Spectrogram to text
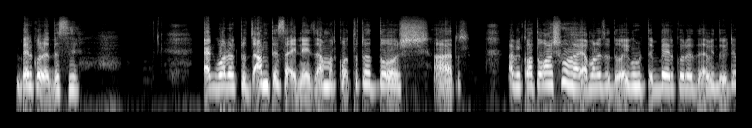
বের করে দিছে। একবার একটু জানতে চাই নাই যে আমার কতটা দোষ আর আমি কত অসহায়। আমার যদি ওই মুহূর্তে বের করে দেয় আমি দুইটা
